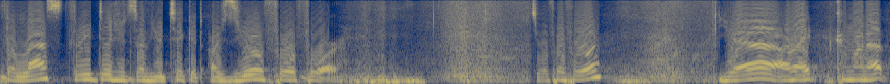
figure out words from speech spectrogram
If the last three digits of your ticket are 044. 044? Yeah, all right. Come on up.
